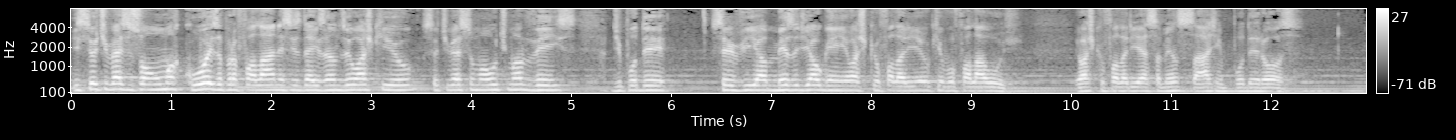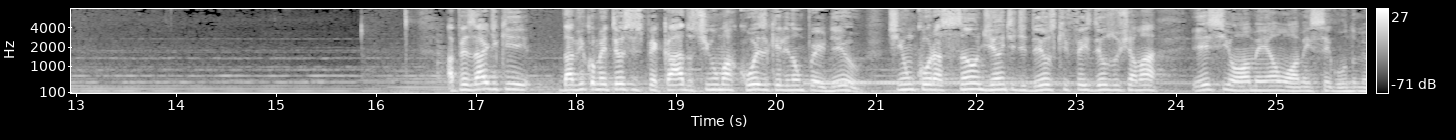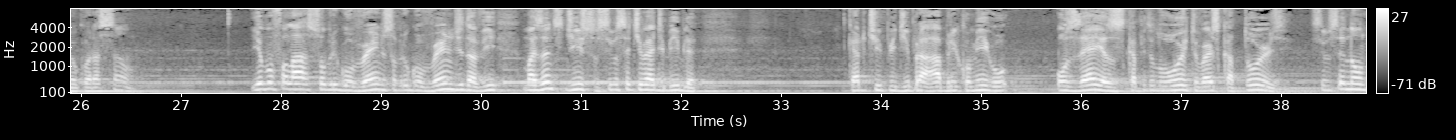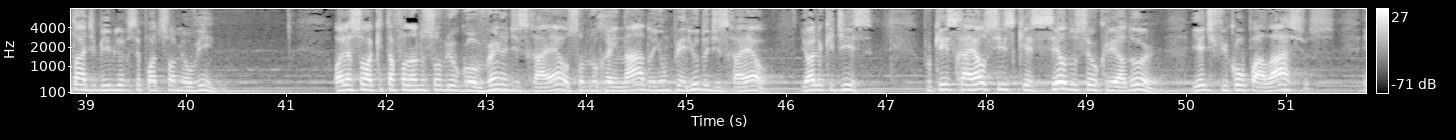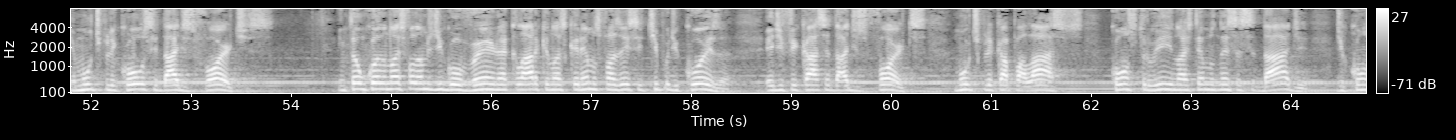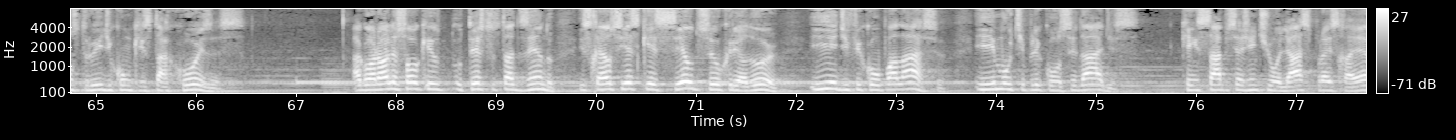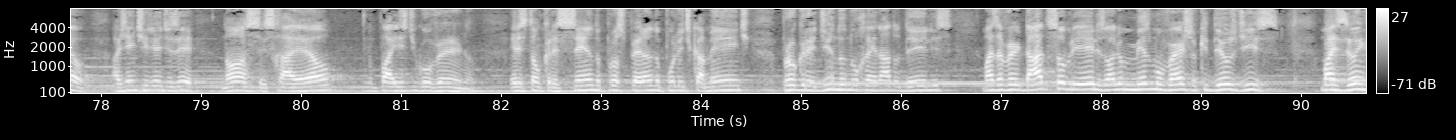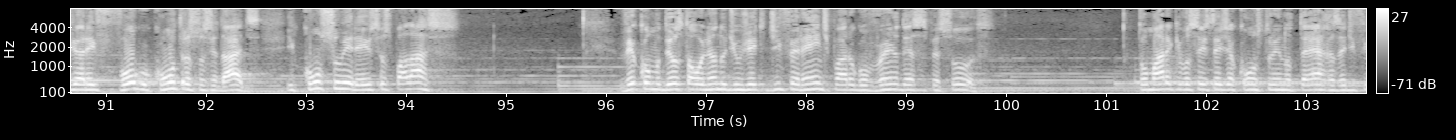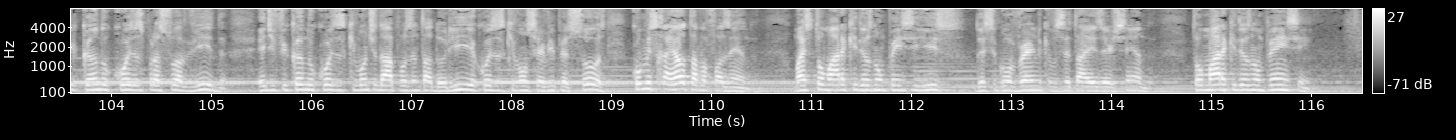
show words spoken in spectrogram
E se eu tivesse só uma coisa para falar nesses 10 anos, eu acho que eu, se eu tivesse uma última vez de poder servir a mesa de alguém, eu acho que eu falaria o que eu vou falar hoje. Eu acho que eu falaria essa mensagem poderosa. Apesar de que Davi cometeu esses pecados, tinha uma coisa que ele não perdeu, tinha um coração diante de Deus que fez Deus o chamar. Esse homem é um homem segundo o meu coração. E eu vou falar sobre o governo, sobre o governo de Davi, mas antes disso, se você tiver de Bíblia, quero te pedir para abrir comigo Oséias capítulo 8, verso 14. Se você não está de Bíblia, você pode só me ouvir. Olha só, aqui está falando sobre o governo de Israel, sobre o reinado em um período de Israel. E olha o que diz: Porque Israel se esqueceu do seu Criador e edificou palácios e multiplicou cidades fortes então, quando nós falamos de governo, é claro que nós queremos fazer esse tipo de coisa: edificar cidades fortes, multiplicar palácios, construir. Nós temos necessidade de construir, de conquistar coisas. Agora, olha só o que o texto está dizendo: Israel se esqueceu do seu Criador e edificou palácio e multiplicou cidades. Quem sabe se a gente olhasse para Israel, a gente iria dizer: Nossa, Israel, um país de governo eles estão crescendo, prosperando politicamente, progredindo no reinado deles. Mas a verdade sobre eles, olha o mesmo verso que Deus diz: Mas eu enviarei fogo contra as suas cidades e consumirei os seus palácios. Vê como Deus está olhando de um jeito diferente para o governo dessas pessoas. Tomara que você esteja construindo terras, edificando coisas para a sua vida, edificando coisas que vão te dar aposentadoria, coisas que vão servir pessoas, como Israel estava fazendo. Mas tomara que Deus não pense isso desse governo que você está exercendo. Tomara que Deus não pense:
